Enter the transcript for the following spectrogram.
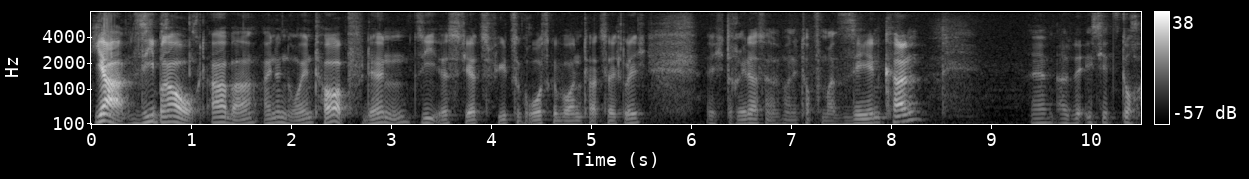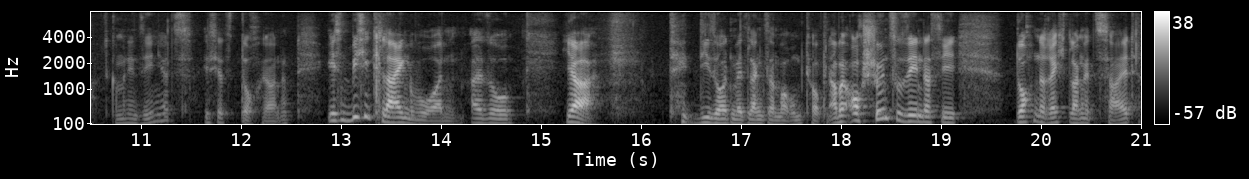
Ja, sie braucht aber einen neuen Topf, denn sie ist jetzt viel zu groß geworden tatsächlich. Ich drehe das, damit man den Topf mal sehen kann. Ähm, also der ist jetzt doch, kann man den sehen jetzt? Ist jetzt doch, ja. Ne? Ist ein bisschen klein geworden. Also ja, die sollten wir jetzt langsam mal umtopfen. Aber auch schön zu sehen, dass sie doch eine recht lange Zeit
